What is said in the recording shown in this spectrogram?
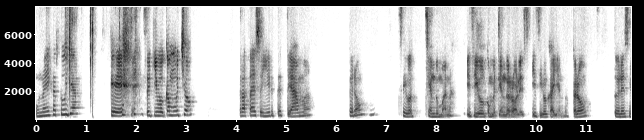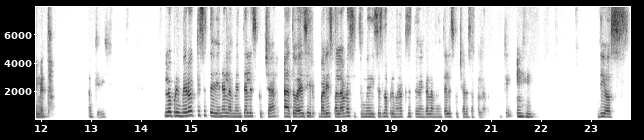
una hija tuya que se equivoca mucho, trata de seguirte, te ama, pero sigo siendo humana y sigo cometiendo errores y sigo cayendo, pero tú eres mi meta. Ok. Lo primero que se te viene a la mente al escuchar, ah, te voy a decir varias palabras y tú me dices lo primero que se te venga a la mente al escuchar esa palabra, ¿ok? Dios.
